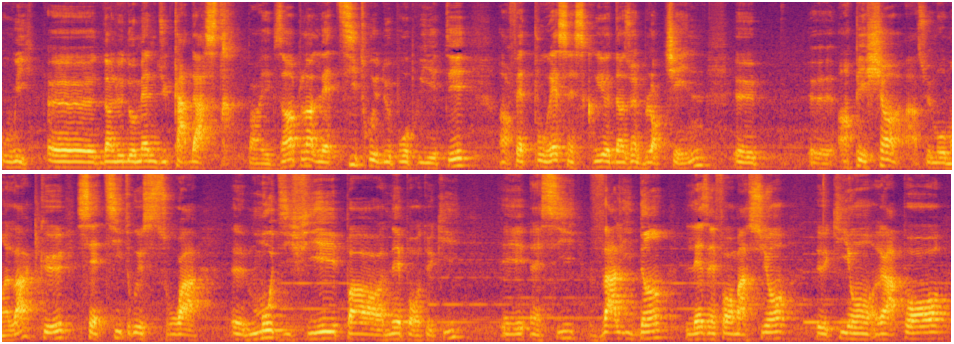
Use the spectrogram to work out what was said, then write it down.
Oui, euh, dans le domaine du cadastre, par exemple, les titres de propriété, en fait, pourraient s'inscrire dans un blockchain, euh, euh, empêchant à ce moment-là que ces titres soient modifiés par n'importe qui et ainsi validant les informations euh, qui ont rapport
